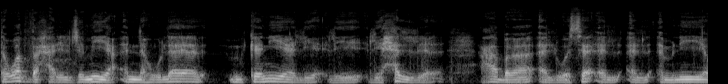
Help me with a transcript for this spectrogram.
توضح للجميع أنه لا إمكانية لحل عبر الوسائل الأمنية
